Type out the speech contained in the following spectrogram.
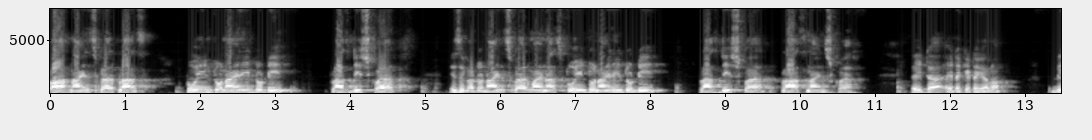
বা nine square plus two into nine into d plus d square is equal to nine square minus two into nine into d plus d square plus nine square এইটা, এটা কেটে গেল। ডি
